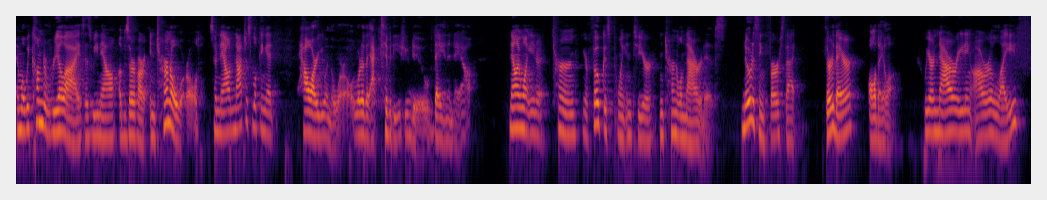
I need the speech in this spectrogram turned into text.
And what we come to realize as we now observe our internal world, so now not just looking at how are you in the world, what are the activities you do day in and day out. Now I want you to turn your focus point into your internal narratives, noticing first that they're there all day long. We are narrating our life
